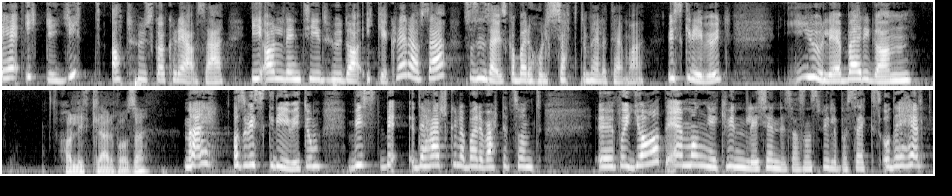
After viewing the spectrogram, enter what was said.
er ikke gitt at hun skal kle av seg. I all den tid hun da ikke kler av seg, så syns jeg vi skal bare holde kjeft om hele temaet. Vi skriver jo ikke Julie Bergan Har litt klær på seg? Nei, altså vi skriver ikke om hvis, Det her skulle bare vært et sånt eh, For ja, det er mange kvinnelige kjendiser som spiller på sex, og det er helt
